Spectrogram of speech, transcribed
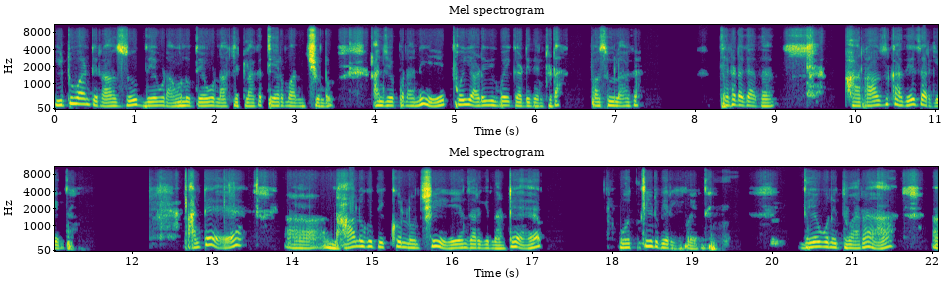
ఇటువంటి రాజు దేవుడు అవును దేవుడు నాకు ఇట్లాగా తీర్మానించుండు అని చెప్పనని పోయి అడవికి పోయి గడ్డి తింటాడా? పశువులాగా? తినడు కదా. ఆ రాజుకు అదే జరిగింది. అంటే ఆ, నాలుగు దిక్కుల నుంచి ఏం జరిగిందంటే ఒత్తిడి పెరిగిపోయింది. దేవుని ద్వారా ఆ,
